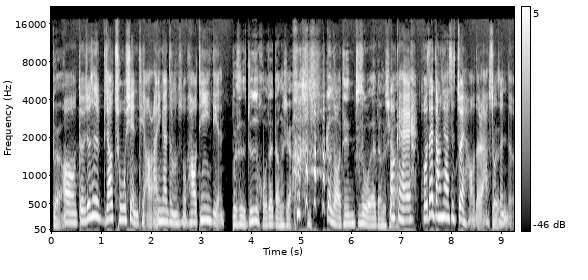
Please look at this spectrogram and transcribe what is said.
对啊。哦，对，就是比较粗线条啦，应该这么说，好听一点。不是，就是活在当下，更好听，就是活在当下。OK，活在当下是最好的啦。说真的，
